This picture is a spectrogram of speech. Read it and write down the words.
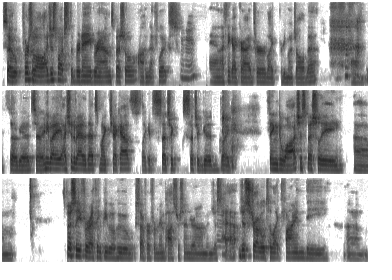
So, first of all, I just watched the Brene Brown special on Netflix, mm-hmm. and I think I cried for like pretty much all of that. um, it's so good. So, anybody, I should have added that to my checkouts. Like, it's such a such a good like thing to watch, especially um, especially for I think people who suffer from imposter syndrome and just have, just struggle to like find the um,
